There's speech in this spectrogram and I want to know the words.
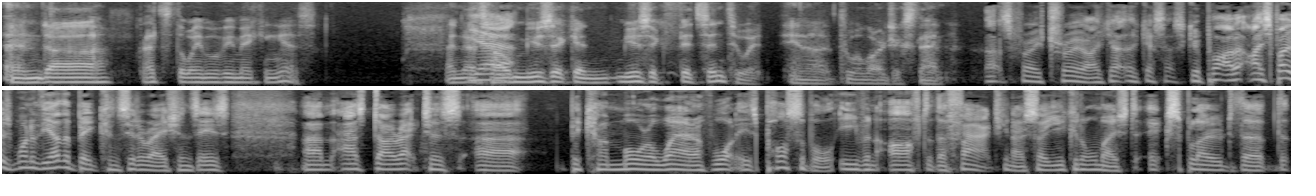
And uh, that's the way movie making is, and that's yeah. how music and music fits into it in a, to a large extent. That's very true. I guess, I guess that's a good point. I, I, suppose one of the other big considerations is, um, as directors, uh, become more aware of what is possible even after the fact. You know, so you can almost explode the the,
